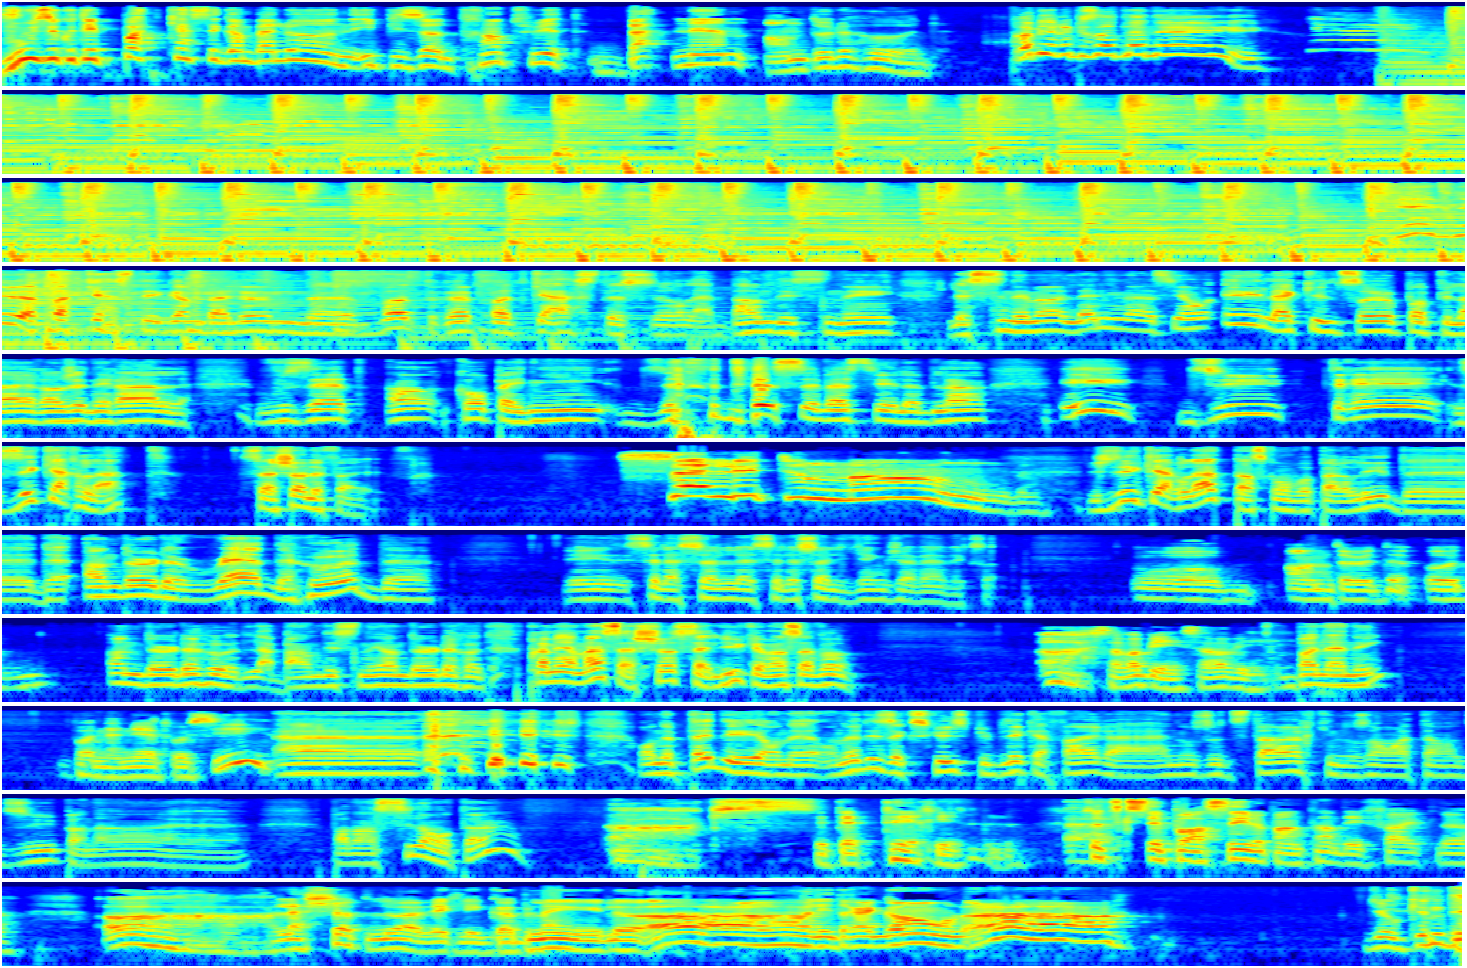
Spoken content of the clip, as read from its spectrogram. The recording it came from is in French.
Vous écoutez Podcast et Gumballoon, épisode 38, Batman Under the Hood. Premier épisode de l'année! Bienvenue à Podcast et Gumballoon, votre podcast sur la bande dessinée, le cinéma, l'animation et la culture populaire en général. Vous êtes en compagnie de, de Sébastien Leblanc et du très écarlate Sacha Lefebvre. Salut tout le monde! Je dis écarlate parce qu'on va parler de, de Under the Red Hood et c'est la seule, c'est le seul lien que j'avais avec ça. Ou Under the Hood. Under the Hood, la bande dessinée Under the Hood. Premièrement, Sacha, salut, comment ça va? Ah, ça va bien, ça va bien. Bonne année. Bonne année à toi aussi. Euh, on a peut-être des, on a, on a des excuses publiques à faire à, à nos auditeurs qui nous ont attendus pendant, euh, pendant si longtemps. Ah, c'était terrible. Tout ce qui s'est passé là, pendant le temps des fêtes, là. Ah, la shot là avec les gobelins, là. Ah, les dragons, là. Ah. J'ai aucune,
